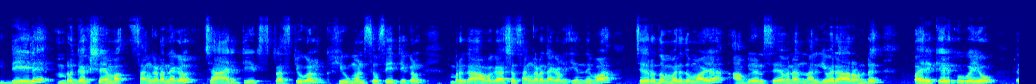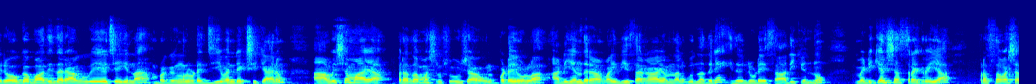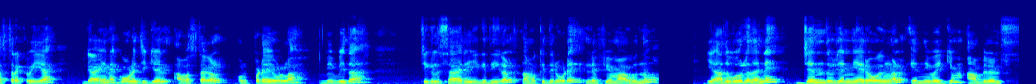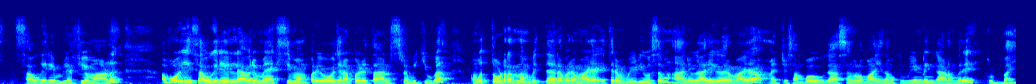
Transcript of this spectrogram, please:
ഇന്ത്യയിലെ മൃഗക്ഷേമ സംഘടനകൾ ചാരിറ്റി ട്രസ്റ്റുകൾ ഹ്യൂമൻ സൊസൈറ്റികൾ മൃഗ അവകാശ സംഘടനകൾ എന്നിവ ചെറുതും വലുതുമായ ആംബുലൻസ് സേവനം നൽകി വരാറുണ്ട്. പരിക്കേൽക്കുകയോ രോഗബാധിതരാകുകയോ ചെയ്യുന്ന മൃഗങ്ങളുടെ ജീവൻ രക്ഷിക്കാനും ആവശ്യമായ പ്രഥമ ശുശ്രൂഷ ഉൾപ്പെടെയുള്ള അടിയന്തര വൈദ്യസഹായം നൽകുന്നതിന് ഇതിലൂടെ സാധിക്കുന്നു. മെഡിക്കൽ ശസ്ത്രക്രിയ പ്രസവ ശസ്ത്രക്രിയ ഗൈനക്കോളജിക്കൽ അവസ്ഥകൾ ഉൾപ്പെടെയുള്ള വിവിധ ചികിത്സാ രീതികൾ നമുക്കിതിലൂടെ ലഭ്യമാകുന്നു. അതുപോലെ തന്നെ ജന്തുജന്യ രോഗങ്ങൾ എന്നിവയ്ക്കും ആംബുലൻസ് സൗകര്യം ലഭ്യമാണ്. അപ്പോൾ ഈ സൗകര്യം എല്ലാവരും മാക്സിമം പ്രയോജനപ്പെടുത്താൻ ശ്രമിക്കുക. നമുക്ക് തുടർന്നും വിജ്ഞാനപരമായ ഇത്തരം വീഡിയോസും ആനുകാലികപരമായ മറ്റു സംഭവ വികാസങ്ങളുമായി നമുക്ക് വീണ്ടും കാണും വരെ. Good bye.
